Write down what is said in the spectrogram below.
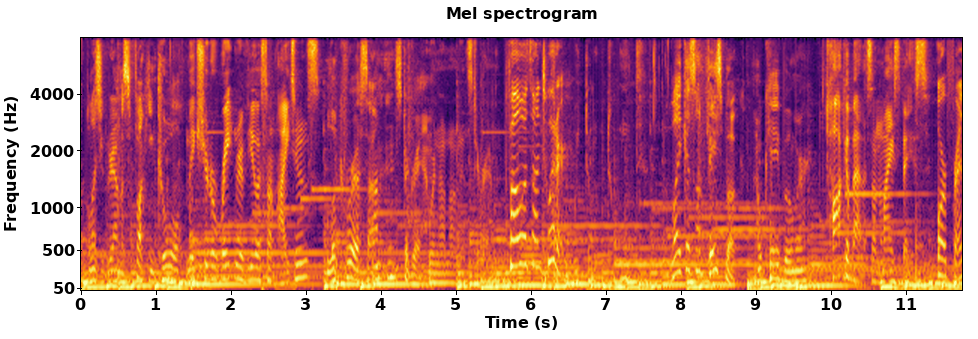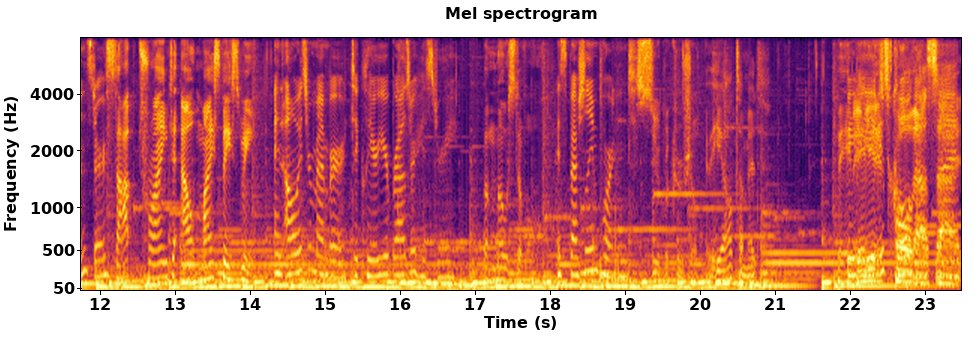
Unless your grandma's fucking cool. Make sure to rate and review us on iTunes. Look for us on Instagram. We're not on Instagram. Follow us on Twitter. We don't tweet. Like us on Facebook. Okay, Boomer. Talk about us on MySpace. Or Friendster. Stop trying to out MySpace me. And always remember to clear your browser history. But most of all, Especially important. Super crucial. The ultimate. baby, Baby, it's cold outside.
